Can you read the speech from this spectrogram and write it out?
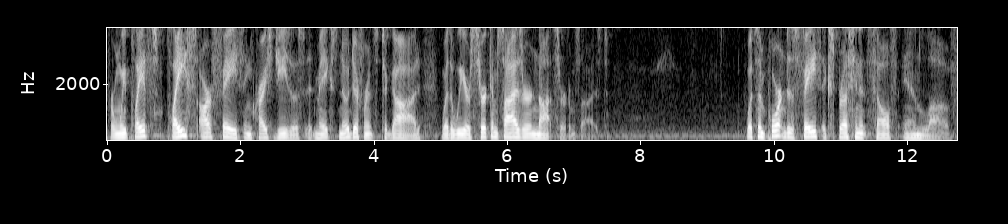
For when we place, place our faith in Christ Jesus, it makes no difference to God whether we are circumcised or not circumcised. What's important is faith expressing itself in love.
